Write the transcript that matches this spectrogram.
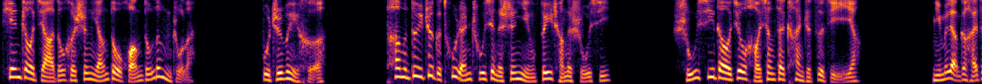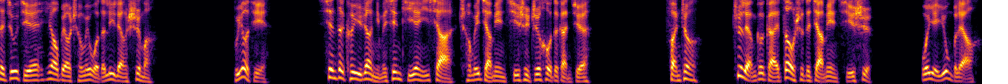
天照甲都和生阳斗皇都愣住了，不知为何。他们对这个突然出现的身影非常的熟悉，熟悉到就好像在看着自己一样。你们两个还在纠结要不要成为我的力量是吗？不要紧，现在可以让你们先体验一下成为假面骑士之后的感觉。反正这两个改造式的假面骑士，我也用不了。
